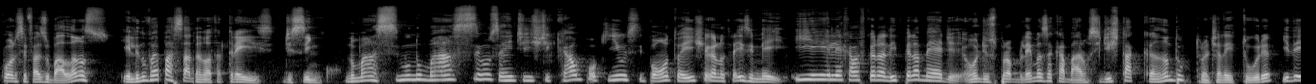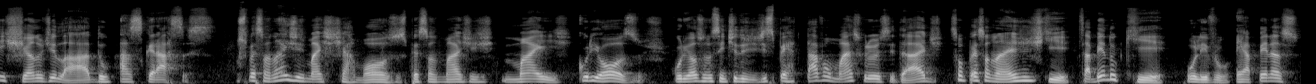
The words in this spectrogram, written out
quando você faz o balanço, ele não vai passar da nota 3 de 5. No máximo, no máximo, se a gente esticar um pouquinho esse ponto aí, chega no 3,5. E ele acaba ficando ali pela média, onde os problemas acabaram se destacando durante a leitura e deixando de lado as graças. Os personagens mais charmosos, os personagens mais curiosos, curiosos no sentido de despertavam mais curiosidade, são personagens que, sabendo que o livro é apenas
